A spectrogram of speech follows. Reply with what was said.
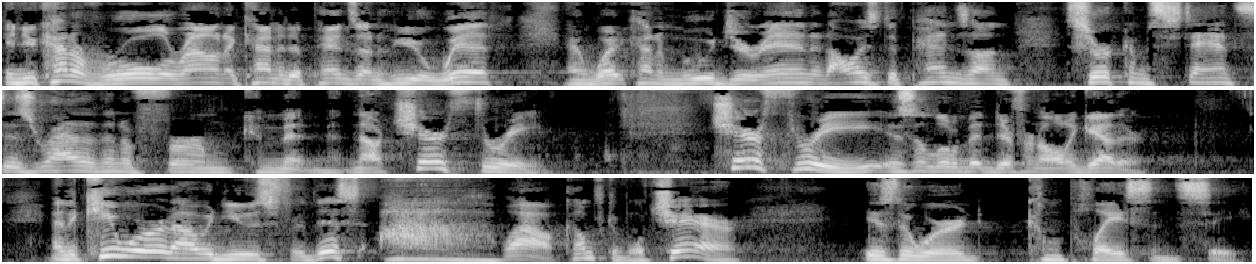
And you kind of roll around. It kind of depends on who you're with and what kind of mood you're in. It always depends on circumstances rather than a firm commitment. Now, chair three. Chair three is a little bit different altogether. And the key word I would use for this, ah, wow, comfortable chair, is the word complacency.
